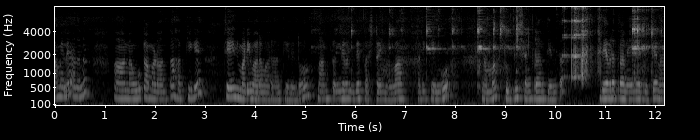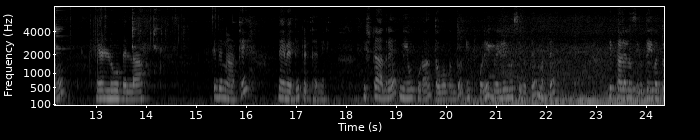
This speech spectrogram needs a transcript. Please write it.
ಆಮೇಲೆ ಅದನ್ನು ನಾವು ಊಟ ಮಾಡೋ ಅಂಥ ಹಕ್ಕಿಗೆ ಚೇಂಜ್ ಮಾಡಿ ವಾರ ವಾರ ಅಂತ ಹೇಳಿದರು. ನಾನು ತಂದಿರೋದಿದೆ ಫಸ್ಟ್ ಟೈಮ್ ಅಲ್ವಾ? ಅದಕ್ಕೆ ಹೆಂಗೂ ನಮ್ಮ ಸುಗ್ಗಿ ಸಂಕ್ರಾಂತಿ ಅಂತ ದೇವ್ರ ಹತ್ರ ನೈವೇದ್ಯಕ್ಕೆ ನಾನು ಎಳ್ಳು, ಬೆಲ್ಲ ಇದನ್ನು ಹಾಕಿ ನೈವೇದ್ಯಕ್ಕೆ ಇಡ್ತಾಯಿದ್ದೀನಿ ಇಷ್ಟ ಆದರೆ ನೀವು ಕೂಡ ತೊಗೊಬಂದು ಇಟ್ಕೊಳ್ಳಿ. ಬೆಳ್ಳಿನೂ ಸಿಗುತ್ತೆ ಮತ್ತು ಹಿತ್ತಾಳೆಲ್ಲೂ ಸಿಗುತ್ತೆ. ಇವತ್ತು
